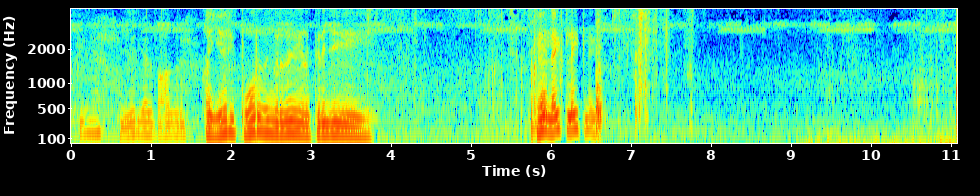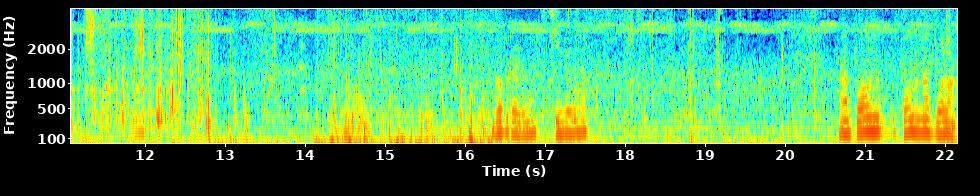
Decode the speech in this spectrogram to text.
எப்படிங்க ஏரியாவது பார்க்குறேன் நான் ஏறி போகிறதுங்கிறது எனக்கு தெரிஞ்சு ஏ லைட் லைட் லைட் கோபுரம் எடுங்க சீ இது எடுங்க. ஆ போகணும் போகணுன்னா போகலாம்.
